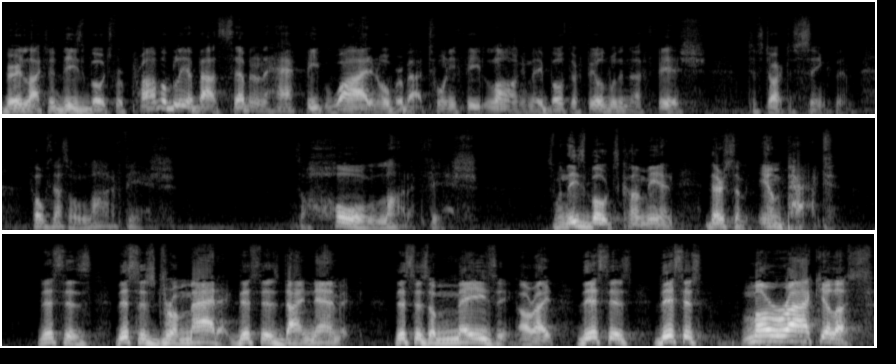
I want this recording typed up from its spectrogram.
very likely these boats were probably about seven and a half feet wide and over about 20 feet long, and they both are filled with enough fish to start to sink them. Folks, that's a lot of fish. It's a whole lot of fish. So when these boats come in, there's some impact. This is, this is dramatic. This is dynamic. This is amazing, all right? This is, this is miraculous.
